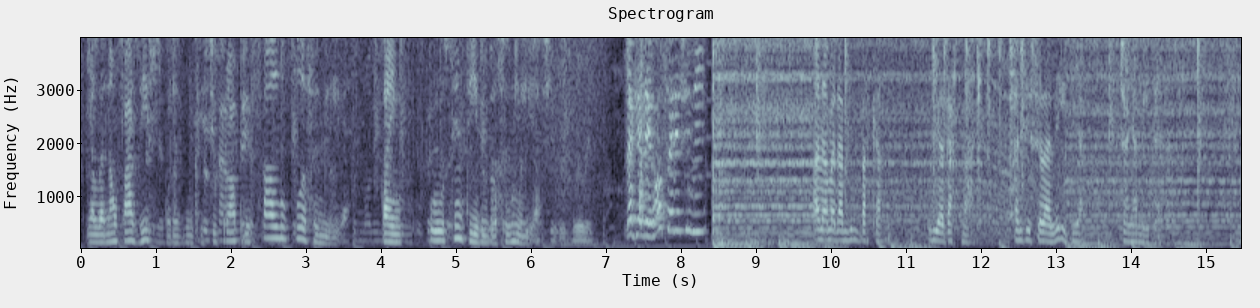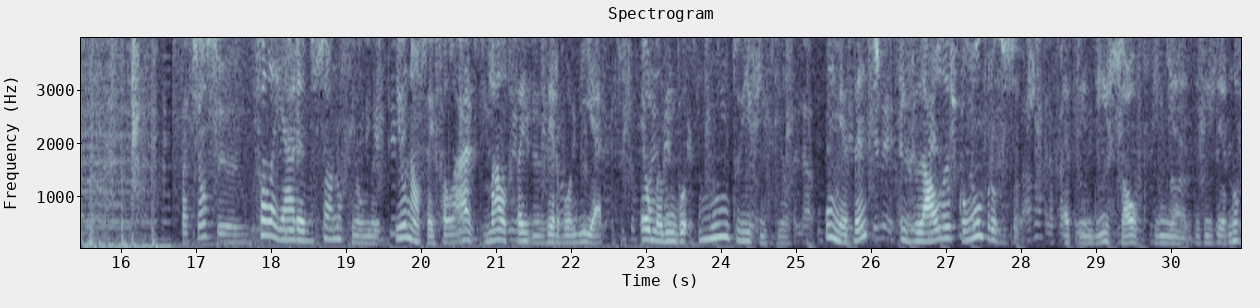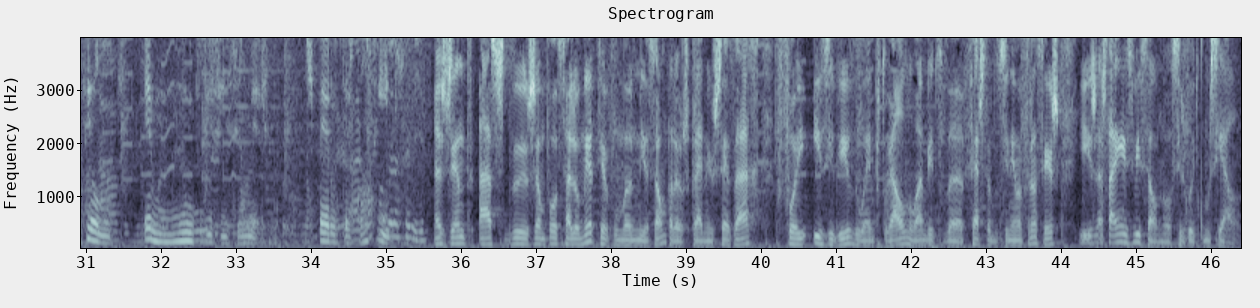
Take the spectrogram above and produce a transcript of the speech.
Ela não faz isso para benefício próprio, falo pela família. Tem o sentido da família. La galérance, elle est finie. أنا مدام بنت بركة ليا درت معك عندي صلة للبيع جاية من البلاد Patience, euh, Falei árabe só no filme. Eu não sei falar, mal sei dizer bom dia. É uma língua muito difícil. Um mês antes, tive aulas com um professor. Aprendi só o que tinha de dizer no filme. É muito difícil mesmo. Espero ter conseguido. Agente H de Jean-Paul Salomé teve uma nomeação para os prémios César, foi exibido em Portugal no âmbito da Festa do Cinema Francês e já está em exibição no circuito comercial.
